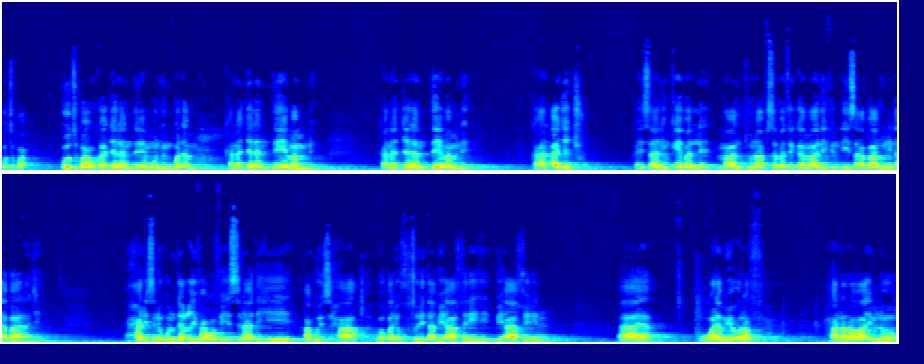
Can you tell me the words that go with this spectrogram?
أتبع. أتبع كجلن ديمون هنقود أمن كان جلن ديممن كان جلن ديممن كان أجج كيسان قبل مال تنافسبت كمالي في إيس أبارون أبارج حديث كن ضعيفة وفي إسناده أبو إسحاق وقد اختلط بآخره بآخر آية ولم يعرف هل روى ابن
